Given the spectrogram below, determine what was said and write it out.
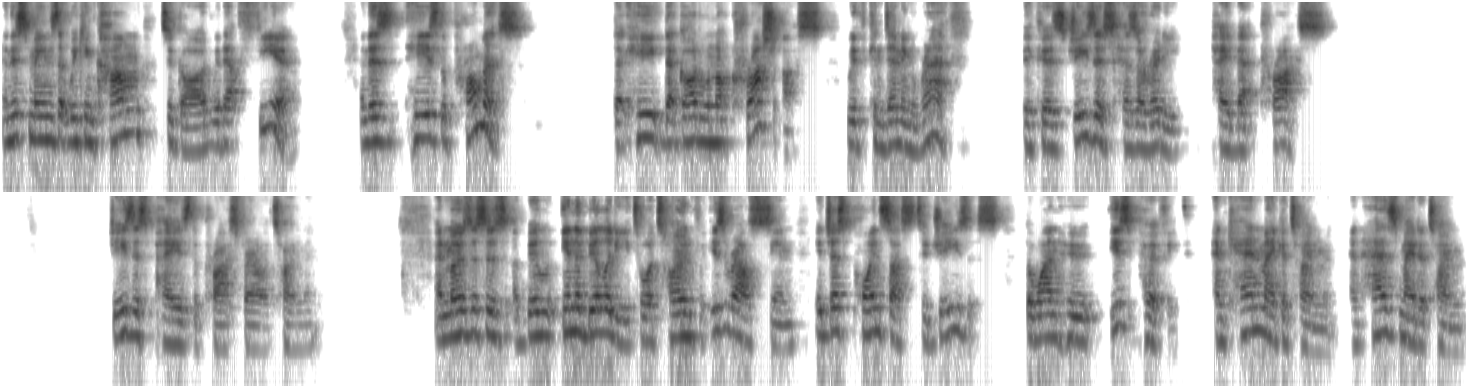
And this means that we can come to God without fear. And there's here's the promise that he that God will not crush us with condemning wrath because Jesus has already paid that price. Jesus pays the price for our atonement. And Moses' inability to atone for Israel's sin, it just points us to Jesus, the one who is perfect and can make atonement and has made atonement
